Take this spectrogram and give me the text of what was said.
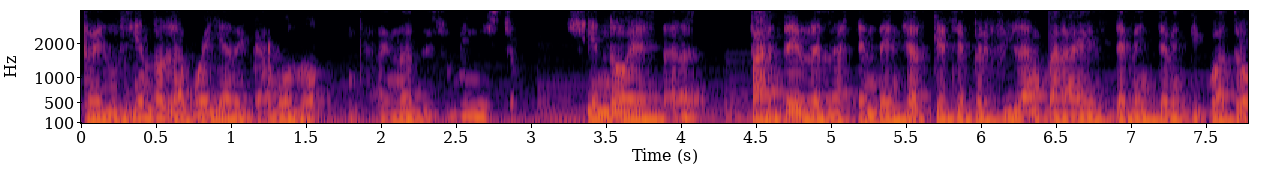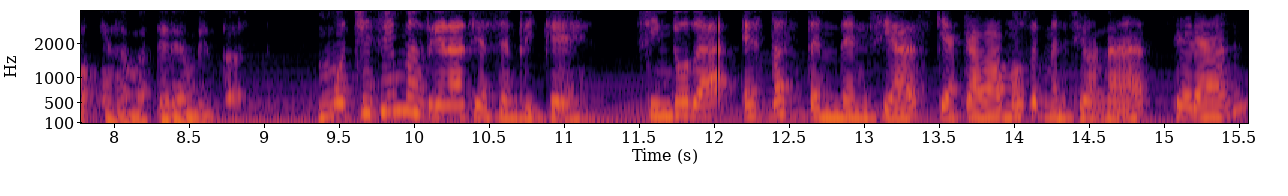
reduciendo la huella de carbono en cadenas de suministro, siendo estas parte de las tendencias que se perfilan para este 2024 en la materia ambiental. Muchísimas gracias, Enrique. Sin duda, estas tendencias que acabamos de mencionar serán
